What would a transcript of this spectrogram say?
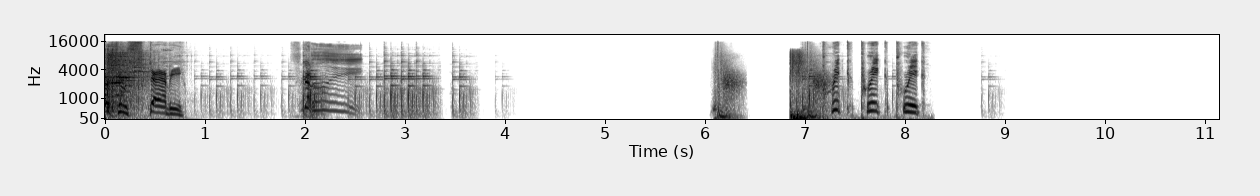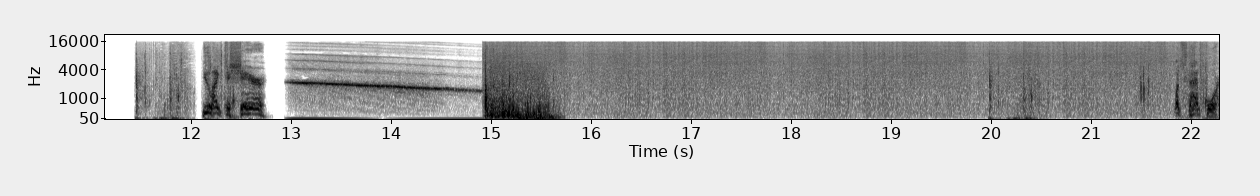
too stabby. Prick, prick. You like to share? What's that for?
